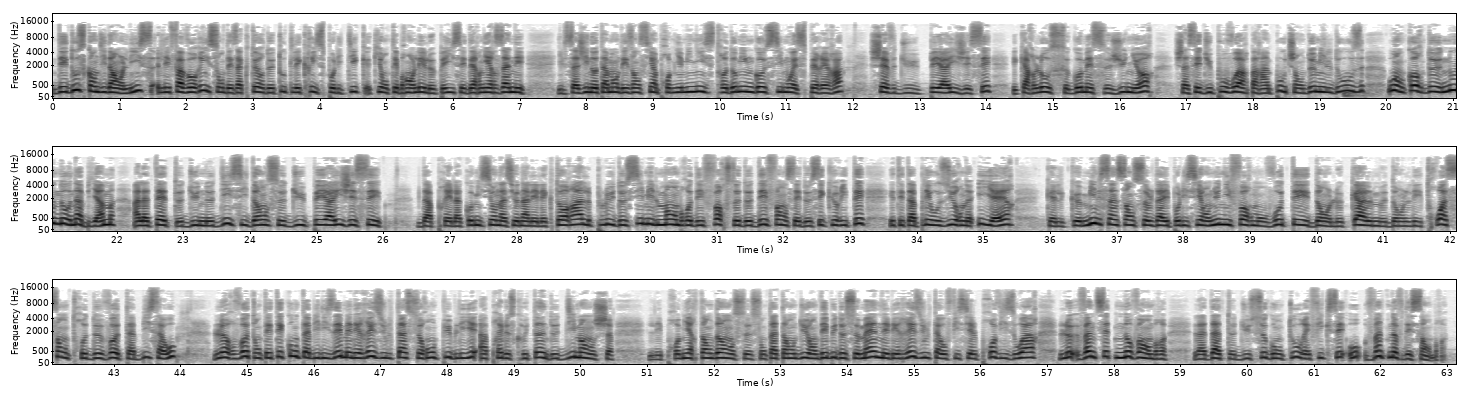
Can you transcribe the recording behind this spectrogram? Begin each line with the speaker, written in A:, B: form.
A: Des douze candidats en lice, les favoris sont des acteurs de toutes les crises politiques qui ont ébranlé le pays ces dernières années. Il s'agit notamment des anciens premiers ministres Domingos Simoes Pereira, chef du PAIGC, et Carlos Gomes Jr., chassé du pouvoir par un putsch en 2012, ou encore de Nuno Nabiam, à la tête d'une dissidence du PAIGC. D'après la Commission nationale électorale, plus de 6000 membres des forces de défense et de sécurité étaient appelés aux urnes hier. Quelques 1500 soldats et policiers en uniforme ont voté dans le calme dans les trois centres de vote à Bissau. Leurs votes ont été comptabilisés, mais les résultats seront publiés après le scrutin de dimanche. Les premières tendances sont attendues en début de semaine et les résultats officiels provisoires le 27 novembre. La date du second tour est fixée au 29 décembre.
